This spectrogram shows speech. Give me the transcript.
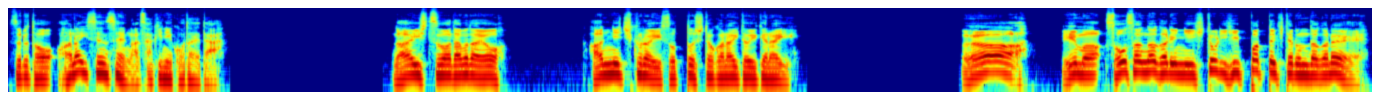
すると、花井先生が先に答えた。外出はダメだよ。半日くらいそっとしとかないといけない。いやあ、今、捜査係に一人引っ張ってきてるんだがね。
